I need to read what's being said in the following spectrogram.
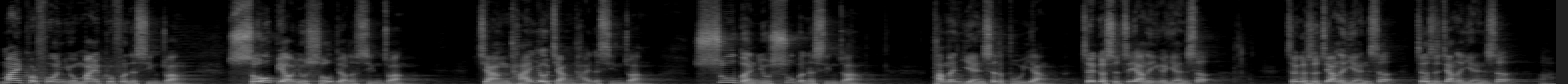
，microphone 有 microphone 的形状。手表有手表的形状，讲台有讲台的形状，书本有书本的形状，它们颜色的不一样。这个是这样的一个颜色，这个是这样的颜色，这是这样的颜色啊，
